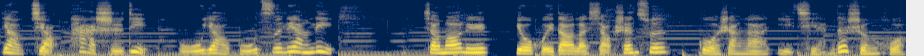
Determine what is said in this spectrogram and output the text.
要脚踏实地，不要不自量力。小毛驴又回到了小山村，过上了以前的生活。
